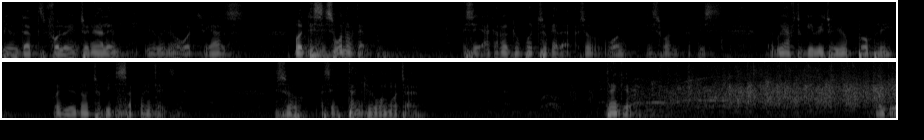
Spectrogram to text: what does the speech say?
You that following Tony Allen, you will know what he has. But this is one of them. You see, I cannot do both together. So one, this one, least, uh, we have to give it to you properly for you not to be disappointed. So I say thank you one more time. Thank you. Thank you.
